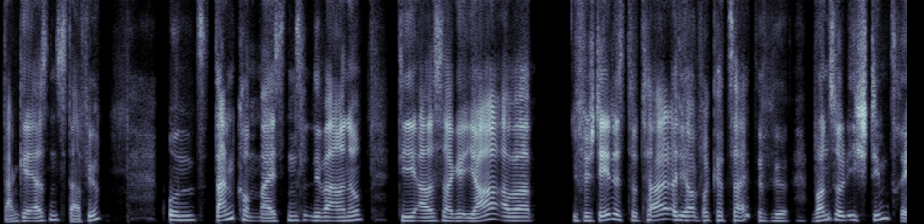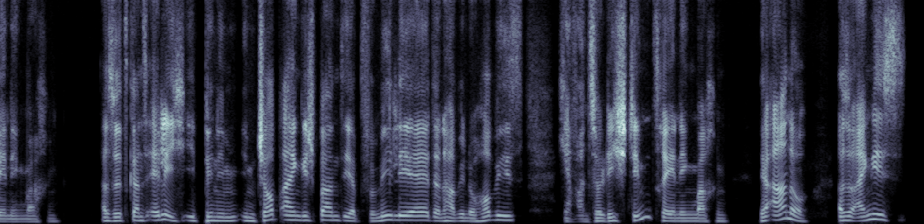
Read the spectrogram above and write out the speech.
Danke erstens dafür. Und dann kommt meistens, lieber Arno, die Aussage, ja, aber ich verstehe das total, ich habe einfach keine Zeit dafür. Wann soll ich Stimmtraining machen? Also jetzt ganz ehrlich, ich bin im, im Job eingespannt, ich habe Familie, dann habe ich noch Hobbys. Ja, wann soll ich Stimmtraining machen? Ja, Arno, also eigentlich ist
